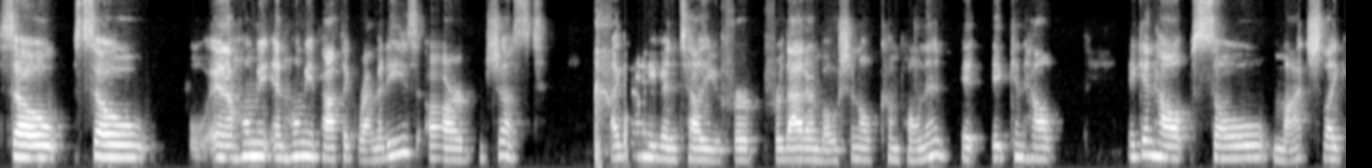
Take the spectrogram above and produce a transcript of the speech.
So so in a home and homeopathic remedies are just I can't even tell you for for that emotional component it it can help it can help so much like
